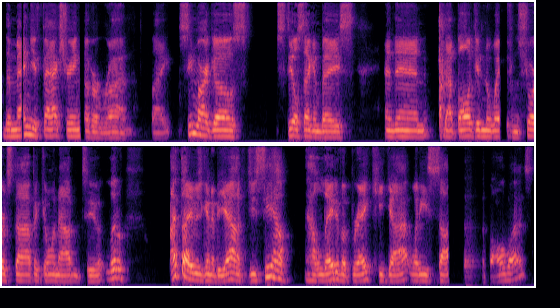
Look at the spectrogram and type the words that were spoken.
the manufacturing of a run. Like see Margot steal second base, and then that ball getting away from the shortstop, it going out into little. I thought he was going to be out. Did you see how how late of a break he got when he saw the ball was?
